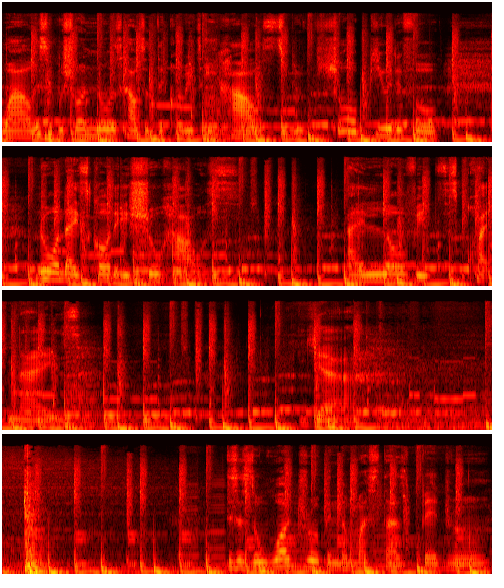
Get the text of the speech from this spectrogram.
wow this people sure knows how to decorate a house to be so beautiful. No wonder it's called a show house. I love it it's quite nice. Yeah. This is the wardrobe in the master's bedroom.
